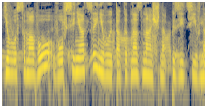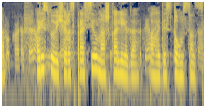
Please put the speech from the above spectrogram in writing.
его самого вовсе не оценивают так однозначно, позитивно. Арестовича расспросил наш коллега Айдес Томпсонс.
